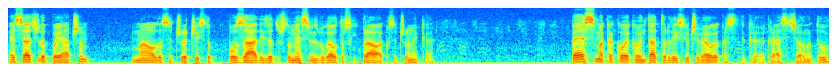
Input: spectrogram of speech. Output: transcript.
E sad ću da pojačam, malo da se čuje čisto pozadi, zato što ne smijem zbog autorskih prava ako se čuje neka pesma, kako ovaj komentator da isključim, evo ga Krasić odmah tu.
